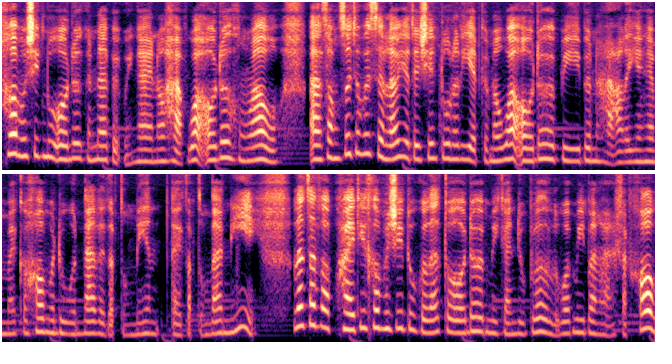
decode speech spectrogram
เข้ามาเช็คดูออเดอร์กันได้แบบง่ายเนาะหากว่าออเดอร์ของเราอะสั่งซื้อจะไปเสร็จแล้วอยากจะเช็คดูรายละเอียดกันนะว่าออเดอร์มีปัญหาอะไรยังไงไหมก็เข้ามาดูกันได้เลยกับตรงนี้แต่กับตรงด้านนี้ และสำหรับใครที่เข้ามาเช็คดูกันแล้วตัวออเดอร์มีการยกเลิกหรือว่ามีปัญหาขัดข้อง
